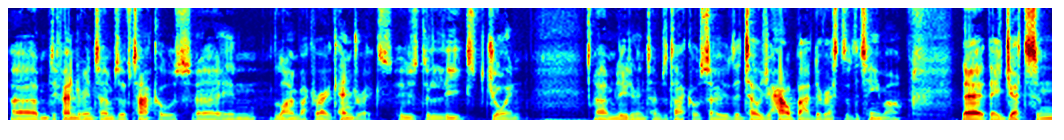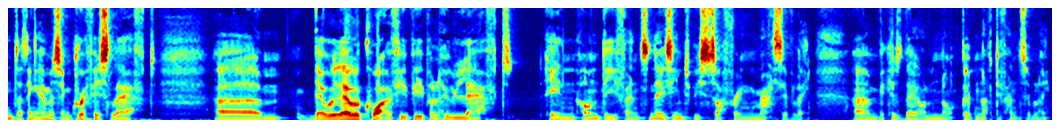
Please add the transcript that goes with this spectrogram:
um, defender in terms of tackles uh, in linebacker Eric Kendricks, who's the league's joint um, leader in terms of tackles. So that tells you how bad the rest of the team are. They they jettisoned. I think Everson Griffen left. Um, there were there were quite a few people who left in on defense, and they seem to be suffering massively um, because they are not good enough defensively.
